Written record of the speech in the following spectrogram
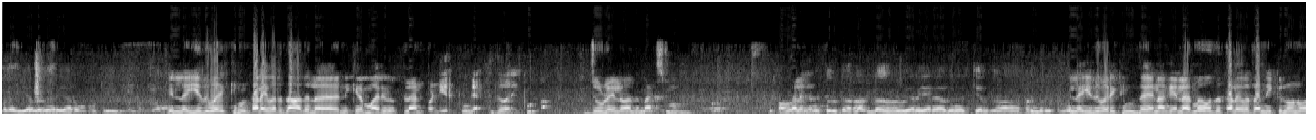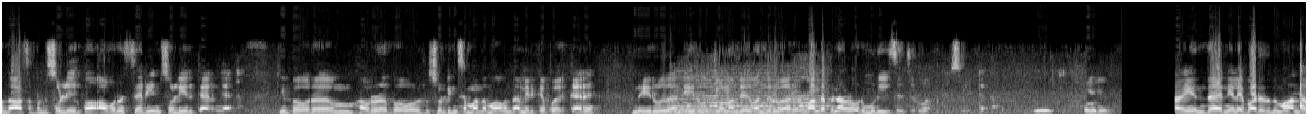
பதவியா இல்லை வேற யாரும் போட்டி? இல்லை இது வரைக்கும் தலைவர் தான் அதில் நிற்கிற மாதிரி ஒரு பிளான் பண்ணியிருக்குங்க இது வரைக்கும். ஜூலையில் வந்து மேக்ஸிமம் இல்லை இது வரைக்கும் இந்த நாங்கள் எல்லாருமே வந்து தலைவர் தான் நிற்கணும்னு வந்து ஆசைப்பட்டு சொல்லியிருக்கோம். அவரும் சரின்னு சொல்லியிருக்காருங்க. இப்போ ஒரு அவரோட ஒரு ஷூட்டிங் சம்மந்தமாக வந்து அமெரிக்கா போயிருக்காரு. இந்த இருபதாந்தேதி இருபத்தி ஒன்றாந்தேதி வந்துடுவார் வந்த பின்னால் ஒரு முடிவு செஞ்சிருவோம் அப்படின்னு சொல்லிட்டு. எந்த நிலைப்பாடு இருந்தோமோ அந்த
